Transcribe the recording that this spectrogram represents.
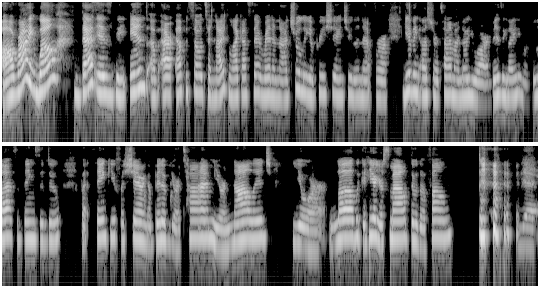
All right. Well, that is the end of our episode tonight. Like I said, Red and I truly appreciate you, Lynette, for giving us your time. I know you are a busy lady with lots of things to do, but thank you for sharing a bit of your time, your knowledge, your love. We could hear your smile through the phone. yeah.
